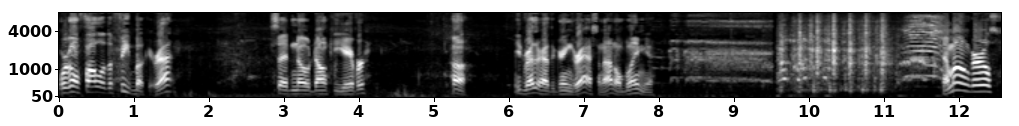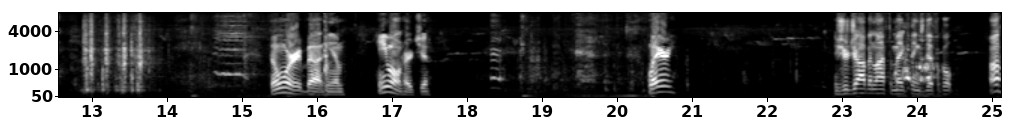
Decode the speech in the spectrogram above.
We're going to follow the feed bucket, right? Said no donkey ever. Huh. You'd rather have the green grass, and I don't blame you. Come on, girls. Don't worry about him. He won't hurt you. Larry, is your job in life to make things difficult? Huh?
